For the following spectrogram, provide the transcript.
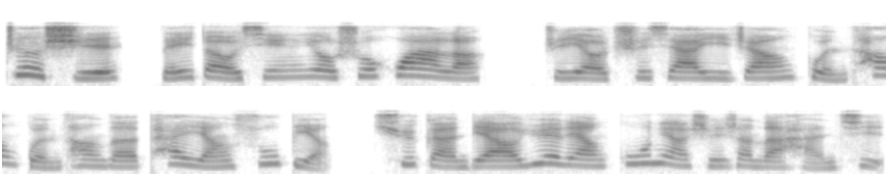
这时，北斗星又说话了：“只有吃下一张滚烫滚烫的太阳酥饼，驱赶掉月亮姑娘身上的寒气，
